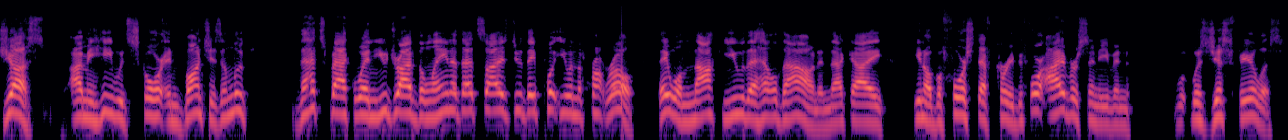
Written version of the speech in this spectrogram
Just I mean he would score in bunches and Luke. That's back when you drive the lane at that size, dude. They put you in the front row. They will knock you the hell down. And that guy, you know, before Steph Curry, before Iverson even w- was just fearless.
